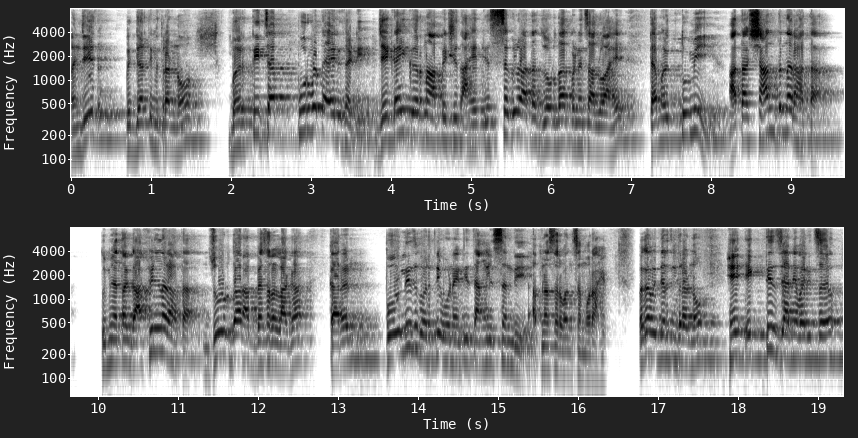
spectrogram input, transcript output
म्हणजे विद्यार्थी मित्रांनो भरतीच्या पूर्वतयारीसाठी जे काही करणं अपेक्षित आहे ते सगळं आता जोरदारपणे चालू आहे. त्यामुळे तुम्ही आता शांत न राहता तुम्ही आता गाफील न राहता जोरदार अभ्यासाला लागा. कारण पोलीस भरती होण्याची चांगली संधी आपणा सर्वांसमोर आहे. बघा विद्यार्थी मित्रांनो हे एकतीस जानेवारीचं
